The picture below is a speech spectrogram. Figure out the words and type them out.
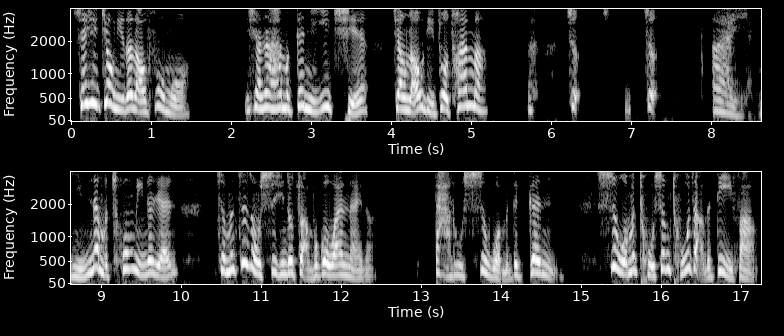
谁去救你的老父母？你想让他们跟你一起将牢底坐穿吗？这、这……哎呀，你那么聪明的人，怎么这种事情都转不过弯来呢？大陆是我们的根，是我们土生土长的地方，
